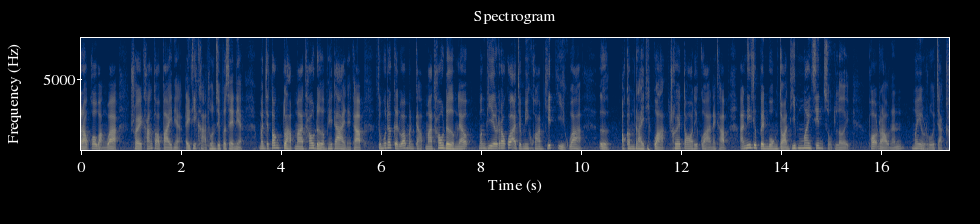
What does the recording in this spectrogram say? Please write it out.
เราก็หวังว่าเทรดครั้งต่อไปเนี่ยไอ้ที่ขาดทุน 10%เนี่ยมันจะต้องกลับมาเท่าเดิมให้ได้นะครับ สมมุติถ้าเกิดว่ามันกลับมาเท่าเดิมแล้ว บางทีเราก็อาจจะมีความคิดอีกว่า เออเอากำไรดีกว่าเทรดต่อดีกว่านะครับ อันนี้จะเป็นวงจรที่ไม่สิ้นสุดเลย เพราะเรานั้นไม่รู้จักค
